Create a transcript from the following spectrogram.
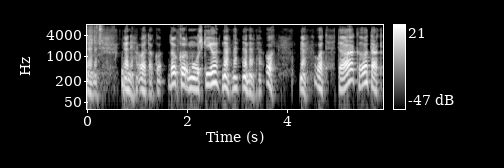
на, на. На, отако. До кормушки його. На, на, на, на, на. О, на, от. Так, отак.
